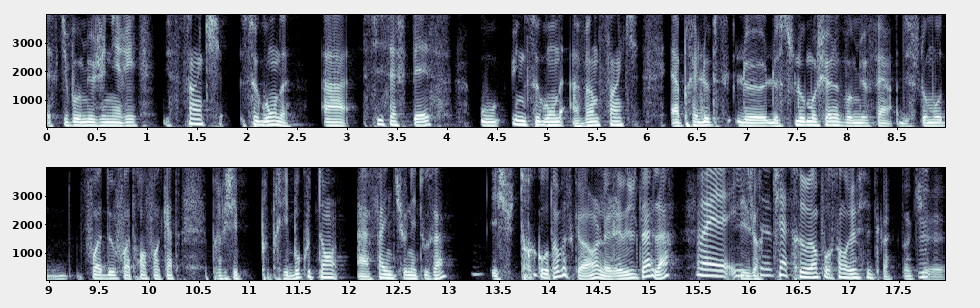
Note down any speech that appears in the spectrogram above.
est-ce qu'il vaut mieux générer 5 secondes à 6 FPS ou une seconde à 25 Et après, le, le, le slow motion vaut mieux faire du slow-mo x2, x3, x4. Bref, j'ai pr- pris beaucoup de temps à fine-tuner tout ça. Et je suis trop content parce que vraiment, le résultat, là, Ouais, c'est genre te- 80% de réussite, quoi. Donc, Mm. euh,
